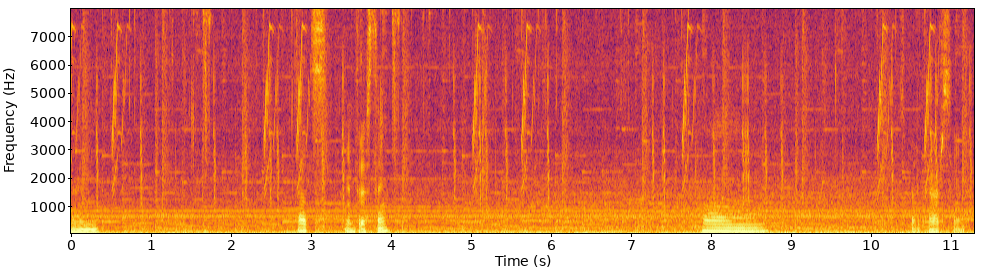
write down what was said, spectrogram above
Um, that's interesting. Um, spell cards in.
